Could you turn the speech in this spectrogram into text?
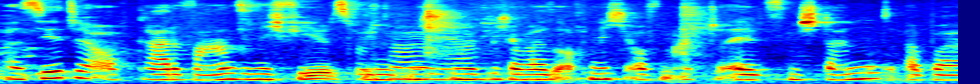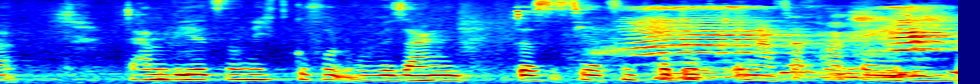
passiert ja auch gerade wahnsinnig viel, deswegen bin ich möglicherweise auch nicht auf dem aktuellsten Stand, aber da haben wir jetzt noch nichts gefunden, wo wir sagen, das ist jetzt ein Produkt in der Verpackung, die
